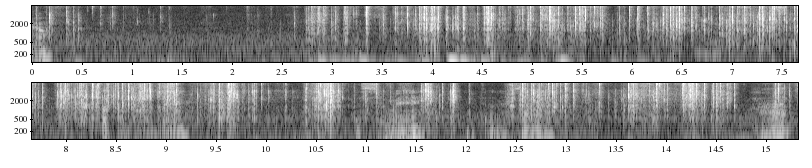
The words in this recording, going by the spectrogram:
Yeah. Flip them over. This way. Get the other side. Hot.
